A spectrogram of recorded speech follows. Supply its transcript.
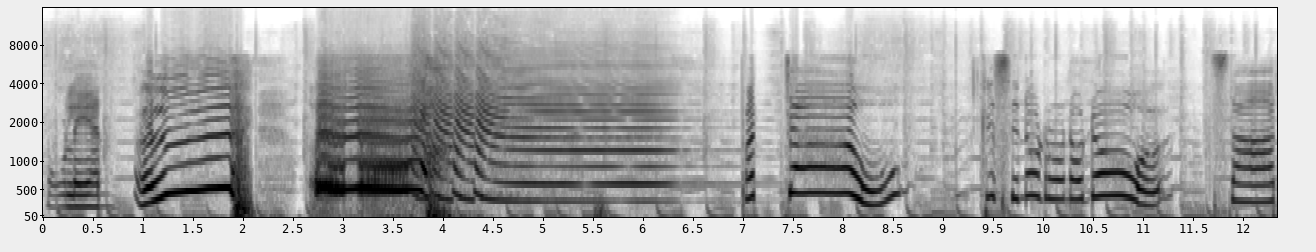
โปแลนเออโอ้พระเจ้าคริสเตียโนโรนัลโดสตาร์ท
